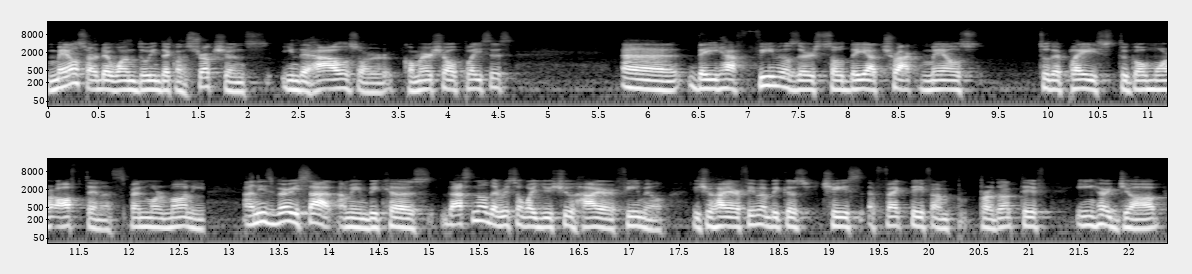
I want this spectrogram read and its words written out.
males are the one doing the constructions in the house or commercial places. And they have females there so they attract males to the place to go more often and spend more money. And it's very sad i mean because that's not the reason why you should hire a female. You should hire a female because she's effective and productive in her job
